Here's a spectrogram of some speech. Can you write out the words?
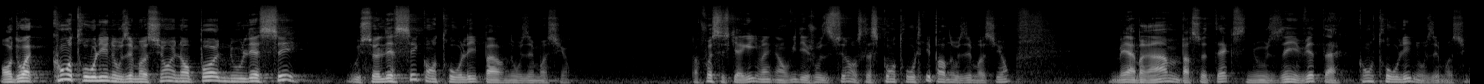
On doit contrôler nos émotions et non pas nous laisser ou se laisser contrôler par nos émotions. Parfois, c'est ce qui arrive hein, quand on vit des choses difficiles, on se laisse contrôler par nos émotions. Mais Abraham, par ce texte, nous invite à contrôler nos émotions.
